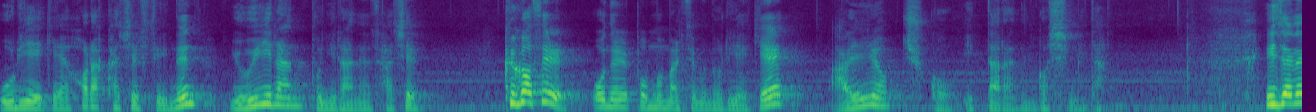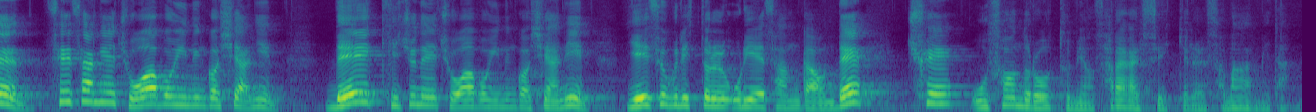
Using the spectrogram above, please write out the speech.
우리에게 허락하실 수 있는 유일한 분이라는 사실. 그것을 오늘 본문 말씀은 우리에게 알려주고 있다라는 것입니다. 이제는 세상에 좋아 보이는 것이 아닌 내 기준에 좋아 보이는 것이 아닌 예수 그리스도를 우리의 삶 가운데 최우선으로 두며 살아갈 수 있기를 소망합니다.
